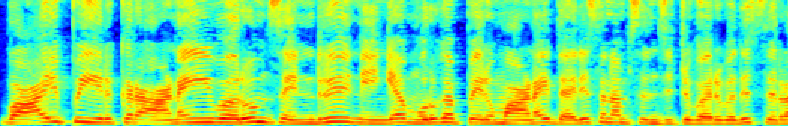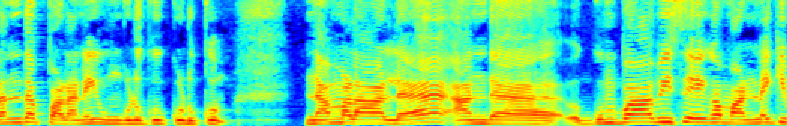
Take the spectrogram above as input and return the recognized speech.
வாய்ப்பு இருக்கிற அனைவரும் சென்று நீங்க முருகப்பெருமானை தரிசனம் செஞ்சுட்டு வருவது சிறந்த பலனை உங்களுக்கு கொடுக்கும். நம்மளால அந்த கும்பாபிஷேகம் அன்னைக்கு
